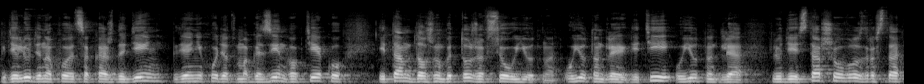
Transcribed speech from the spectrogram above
где люди находятся каждый день, где они ходят в магазин, в аптеку, и там должно быть тоже все уютно. Уютно для их детей, уютно для людей старшего возраста,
